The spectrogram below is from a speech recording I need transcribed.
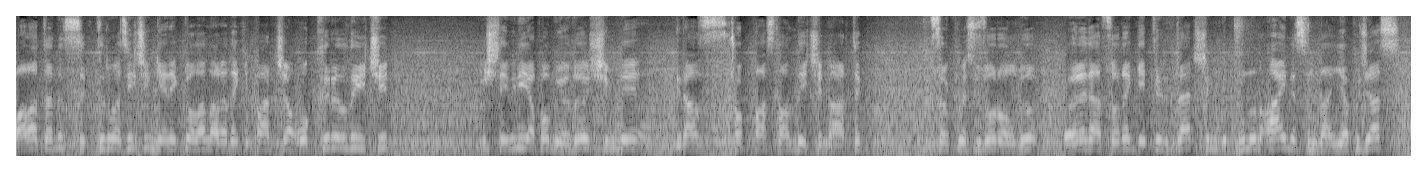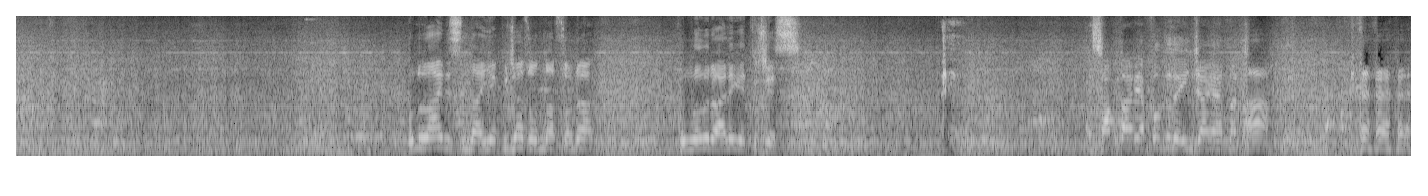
balatanın sıktırması için gerekli olan aradaki parça o kırıldığı için işlemini yapamıyordu. Şimdi biraz çok paslandığı için artık sökmesi zor oldu. Öğleden sonra getirdiler. Şimdi bunun aynısından yapacağız. Bunun aynısından yapacağız. Ondan sonra kullanır hale getireceğiz. Hesaplar yapıldı da ince ayarlar. Ha.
